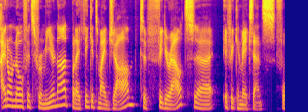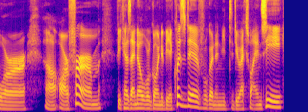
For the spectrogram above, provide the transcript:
I don't know if it's for me or not, but I think it's my job to figure out uh, if it can make sense for uh, our firm because I know we're going to be acquisitive, we're going to need to do X, Y, and Z.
